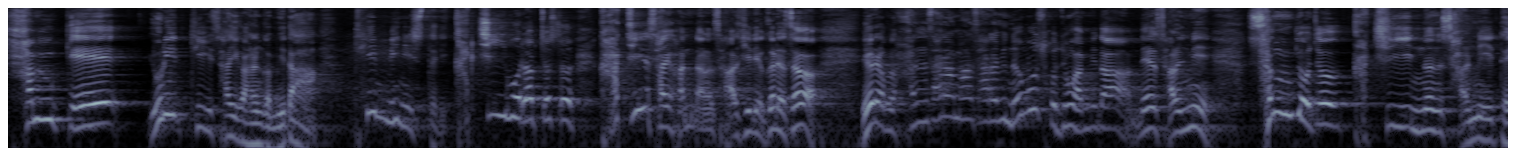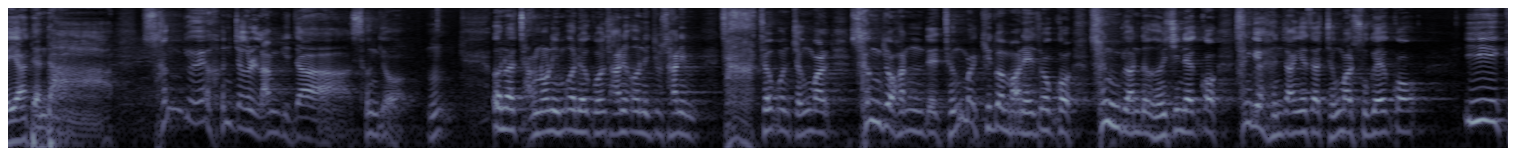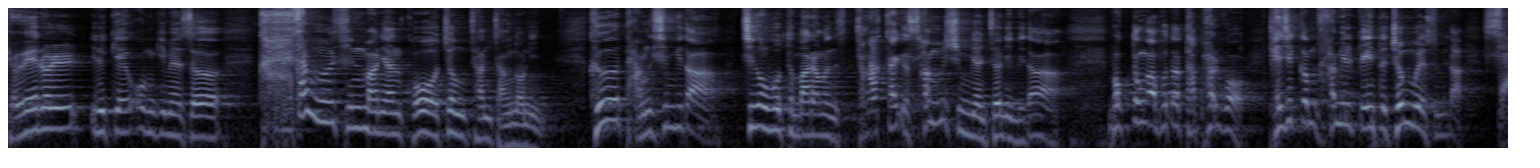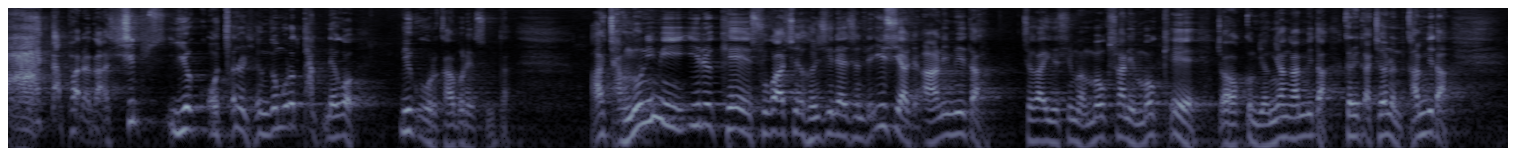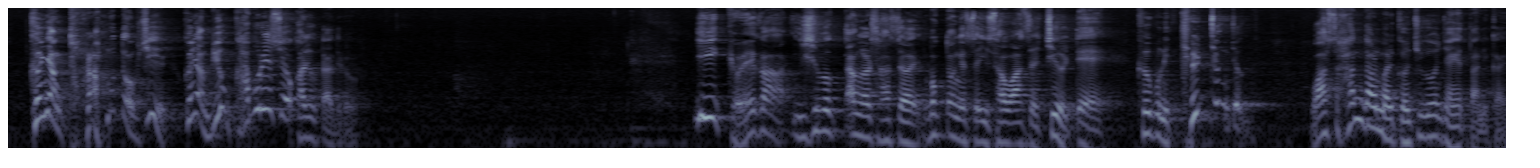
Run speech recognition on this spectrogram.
함께 유니티 사역을 하는 겁니다. 팀 미니스터리 같이 힘을 합쳐서 같이 사역한다는 사실이에요. 그래서 여러분 한 사람 한 사람이 너무 소중합니다. 내 삶이 성교적 가치 있는 삶이 돼야 된다. 성교의 흔적을 남기자. 성교. 응? 어느 장로님, 어느 권사님, 어느 집사님, 자, 저분 정말 성교하는데 정말 기도 많이 해줬고, 성교하는데 헌신했고, 성교 현장에서 정말 수고했고, 이 교회를 이렇게 옮기면서 가장 헌신 많이 한 고정찬 장로님, 그 당시입니다. 지금부터 말하면 정확하게 30년 전입니다. 목동 아파트 다 팔고 퇴직금 3일 페인트 전무했습니다. 싹 다 팔아가 12억 5천을 현금으로 딱 내고 미국으로 가버렸습니다. 아, 장로님이 이렇게 수고하신 헌신했었는데 있어야지. 아닙니다. 제가 있으면 목사님 목회에 조금 영향 갑니다. 그러니까 저는 갑니다. 그냥 돈 아무도 없이 그냥 미국 가버렸어요. 가족 다들이. 이 교회가 20억 땅을 사서 목동에서 이사 와서 지을 때 그분이 결정적 와서 한 달 만에 건축원장 했다니까요.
